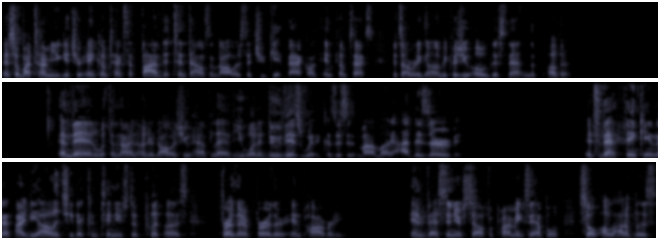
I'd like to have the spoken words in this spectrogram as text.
And so by the time you get your income tax, the five to ten thousand dollars that you get back on income tax, it's already gone because you owe this, that, and the other. And then with the nine hundred dollars you have left, you want to do this with it because this is my money. I deserve it. It's that thinking, that ideology that continues to put us further and further in poverty. Invest in yourself. A prime example. So a lot of us,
